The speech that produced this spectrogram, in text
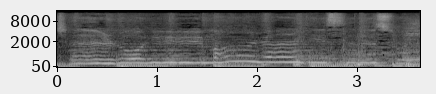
沉入于茫然的思索。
